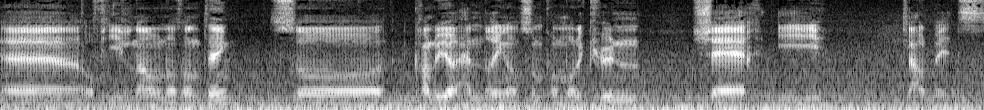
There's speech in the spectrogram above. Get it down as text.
og filnavn og sånne ting, så kan du gjøre endringer som på en måte kun skjer i Cloudbeats.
